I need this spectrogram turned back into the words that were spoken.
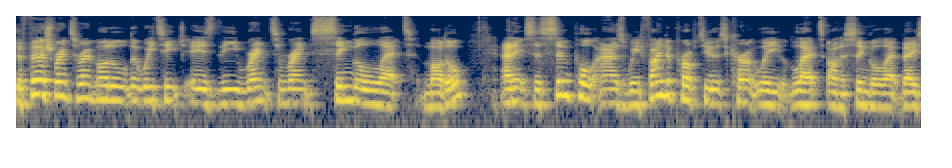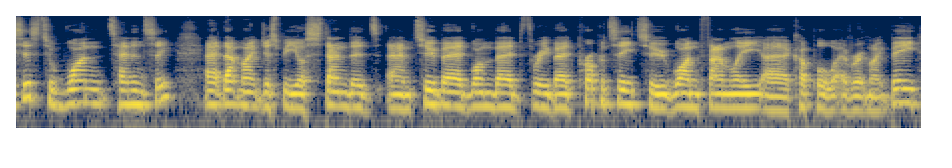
The first rent to rent model that we teach is the rent to rent single let model. And it's as simple as we find a property that's currently let on a single let basis to one tenancy. Uh, that might just be your standard um, two bed, one bed, three bed property to one family, uh, couple, whatever it might be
